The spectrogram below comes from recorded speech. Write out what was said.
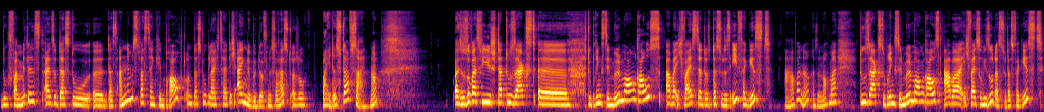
Du vermittelst also, dass du äh, das annimmst, was dein Kind braucht und dass du gleichzeitig eigene Bedürfnisse hast. Also beides darf sein. Ne? Also sowas wie, statt du sagst, äh, du bringst den Müll morgen raus, aber ich weiß, dass du das eh vergisst. Aber, ne, also nochmal, du sagst, du bringst den Müll morgen raus, aber ich weiß sowieso, dass du das vergisst.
